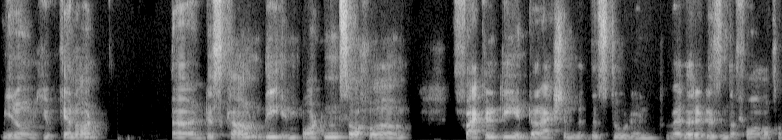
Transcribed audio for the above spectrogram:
you know, you cannot uh, discount the importance of um, faculty interaction with the student, whether it is in the form of a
